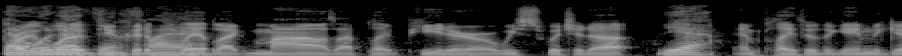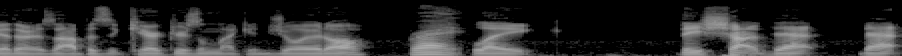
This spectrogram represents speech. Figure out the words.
That right what if you could have played like miles i played peter or we switch it up Yeah. and play through the game together as opposite characters and like enjoy it all? Right. like they shot that that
